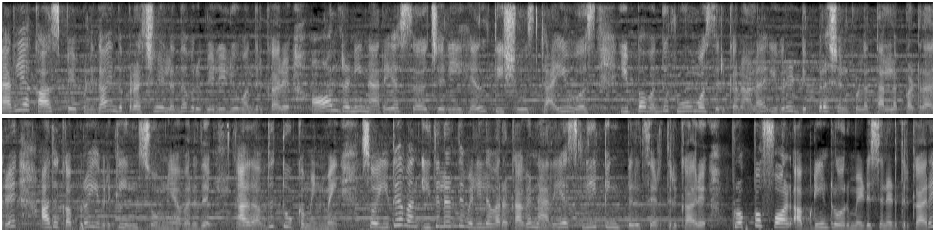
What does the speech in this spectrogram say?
நிறைய காசு பே பண்ணி தான் இந்த பிரச்சனையிலேருந்து அவர் வெளியிலையும் வந்திருக்காரு. ஆல்ரெடி நிறைய சர்ஜரி ஹெல்த் இஷ்யூஸ் டைவர்ஸ் இப்போ வந்து ரூமர்ஸ் இருக்கனால இவர் டிப்ரெஷனுக்குள்ளே தள்ளப்படுறாரு. அதுக்கப்புறம் இவருக்கு இன்சோம்னியா வருது. அதாவது தூக்கமின்மை. ஸோ இதை வந்து இதுலேருந்து வெளியில் வரக்காக நிறைய ஸ்லீப்பிங் பில்ஸ் எடுத்திருக்காரு. ப்ரொப்பஃபால் அப்படின்ற ஒரு மெடிசன் எடுத்திருக்காரு.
